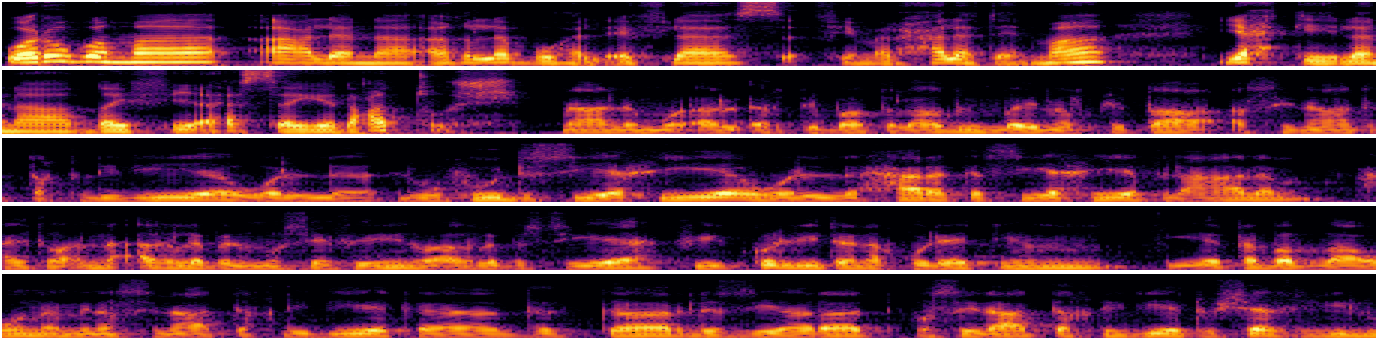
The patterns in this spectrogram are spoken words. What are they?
وربما أعلن أغلبها الإفلاس في مرحلة ما. يحكي لنا ضيفي السيد عطوش. نعلم الارتباط العضوي بين القطاع الصناعات التقليدية والوفود السياحية والحركة السياحية في العالم حيث أن أغلب المسافرين وأغلب السياح في كل تنقلاتهم يتبضعون من الصناعات التقليدية كتذكار للزيارات. والصناعات التقليدية تشغل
